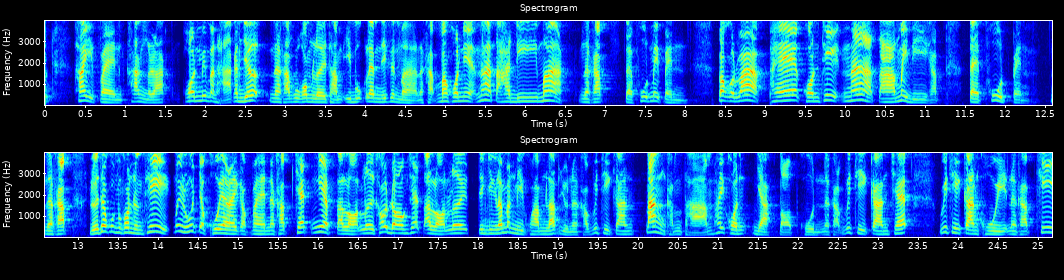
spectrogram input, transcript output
ด ให้แฟนข้างรัก คนมีปัญหากันเยอะนะครับครูคมเลยทำอีบุ๊กเล่มนี้ขึ้นมานะครับบางคนเนี่ยหน้าตาดีมากนะครับแต่พูดไม่เป็น ปรากฏว่าแพ้คนที่หน้าตาไม่ดีครับ แต่พูดเป็นนะครับหรือถ้าคุณเป็นคนหนึ่งที่ไม่รู้จะคุยอะไรกับแฟนนะครับแชทเงียบตลอดเลยเข้าดองแชทตลอดเลย จริง ๆ แล้วมันมีความลับอยู่นะครับ วิธีการตั้งคำถามให้คนอยากตอบคุณนะครับ วิธีการแชทวิธีการคุยนะครับที่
